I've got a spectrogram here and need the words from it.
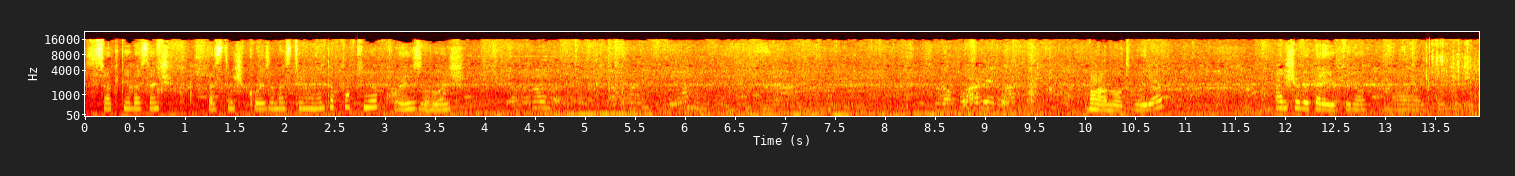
Só que tem bastante, bastante coisa, mas tem muita pouquinha coisa hoje. Vamos lá no outro corredor? Ah, deixa eu ver, peraí, vou pegar. Ah, tô aqui.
